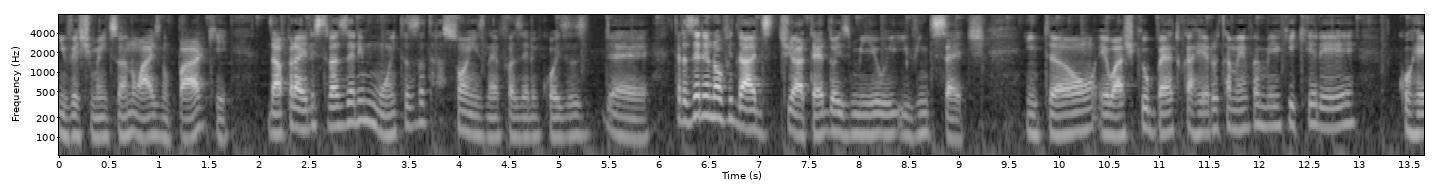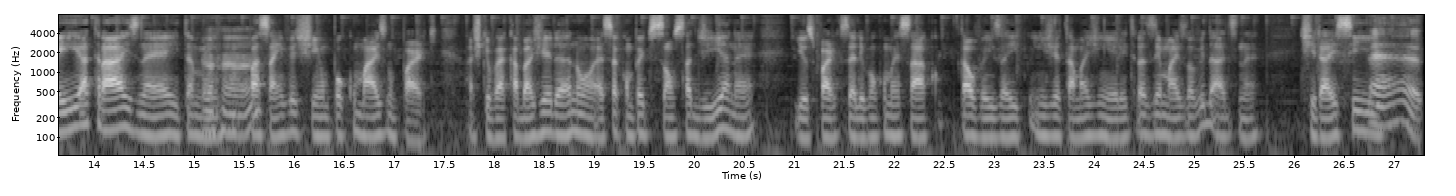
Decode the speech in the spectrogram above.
investimentos anuais no parque, dá para eles trazerem muitas atrações, né? Fazerem coisas, é, trazerem novidades de até 2027. Então, eu acho que o Beto Carreiro também vai meio que querer correr e ir atrás, né? E também Aham. passar a investir um pouco mais no parque. Acho que vai acabar gerando essa competição sadia, né? E os parques ali vão começar, talvez, aí injetar mais dinheiro e trazer mais novidades, né? Tirar esse, É,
